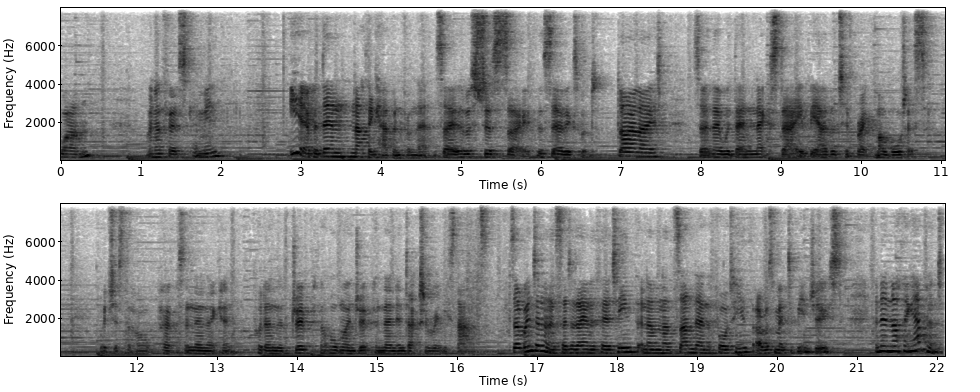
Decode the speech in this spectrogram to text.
one when I first came in. Yeah, but then nothing happened from that. So it was just so the cervix would dilate, so they would then next day be able to break my waters, which is the whole purpose. And then they can put in the drip, the hormone drip, and then induction really starts. So I went in on a Saturday on the 13th, and on Sunday on the 14th, I was meant to be induced. And then nothing happened.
